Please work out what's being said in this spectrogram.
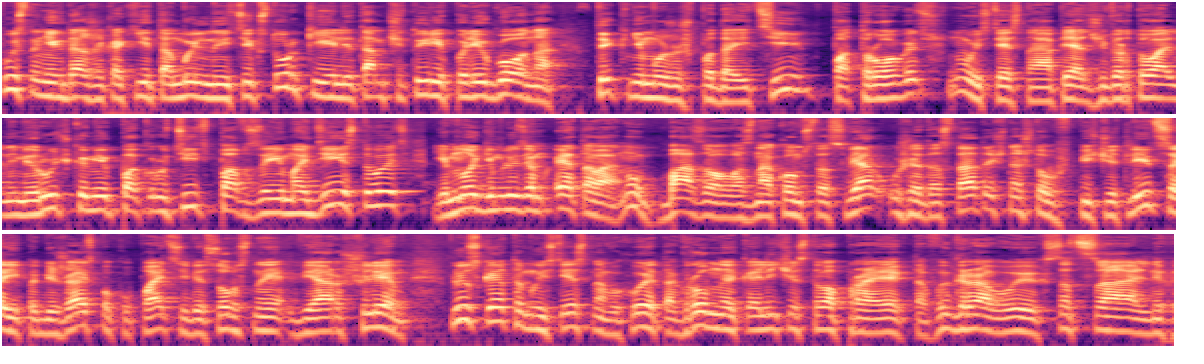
пусть на них даже какие-то мыльные текстурки или там 4 полигона. Ты к ним можешь подойти, потрогать, ну, естественно, опять же, виртуальными ручками, покрутить, повзаимодействовать. И многим людям этого, ну, базового знакомства с VR уже достаточно, чтобы впечатлиться и побежать покупать себе собственный VR-шлем. Плюс к этому, естественно, выходит огромное количество проектов, игровых, социальных,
